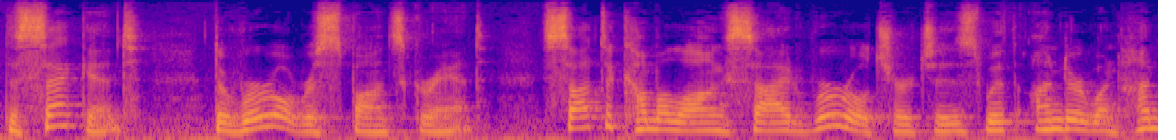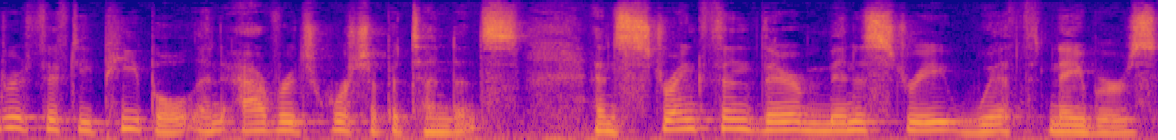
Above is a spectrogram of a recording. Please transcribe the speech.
The second, the Rural Response Grant, sought to come alongside rural churches with under 150 people in average worship attendance and strengthen their ministry with neighbors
